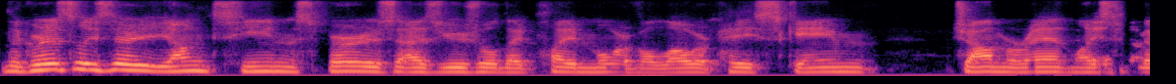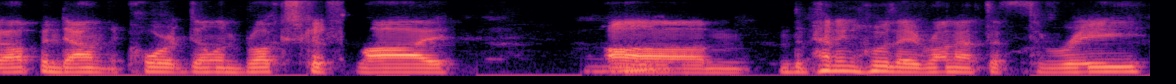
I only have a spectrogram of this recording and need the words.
the Grizzlies they're a young team. The Spurs, as usual, they play more of a lower pace game. Ja Morant likes to go up and down the court. Dillon Brooks could fly. Mm-hmm. Um, depending who they run at the three,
